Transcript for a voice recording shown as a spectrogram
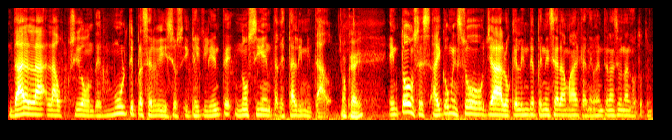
dar la, la opción de múltiples servicios y que el cliente no sienta que está limitado. Okay. Entonces, ahí comenzó ya lo que es la independencia de la marca a nivel internacional. Nosotros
